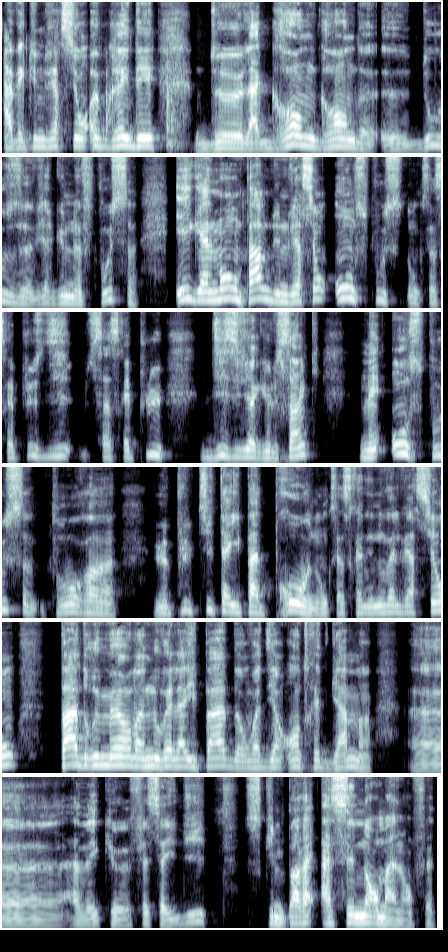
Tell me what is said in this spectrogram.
avec une version upgradée de la grande, grande 12,9 euh, pouces. Et également, on parle d'une version 11 pouces. Donc, ça serait plus, 10, ça serait plus 10,5, mais 11 pouces pour euh, le plus petit iPad Pro. Donc, ça serait des nouvelles versions. Pas de rumeur d'un nouvel iPad, on va dire entrée de gamme. Euh, avec euh, Face ID, ce qui me paraît assez normal en fait.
